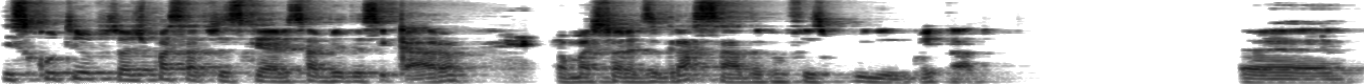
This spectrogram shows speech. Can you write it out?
Escutem o episódio passado se vocês querem saber desse cara. É uma história desgraçada que eu fiz com o menino, coitado. É,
